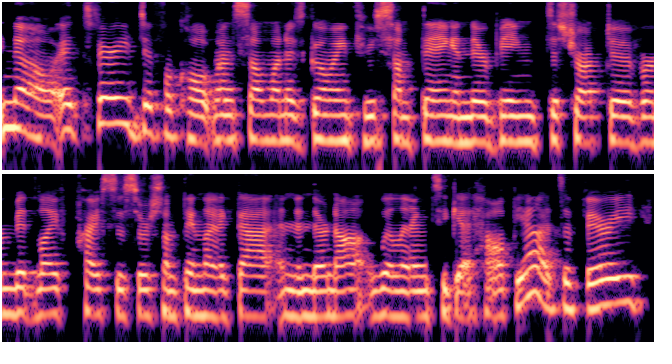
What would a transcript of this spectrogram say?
no, it's very difficult when someone is going through something and they're being destructive or midlife crisis or something like that, and then they're not willing to get help. Yeah, it's a very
